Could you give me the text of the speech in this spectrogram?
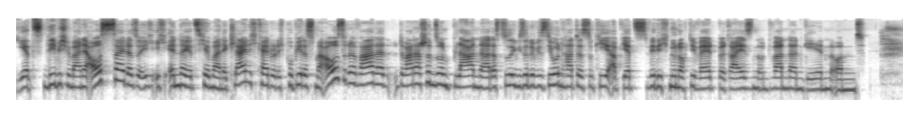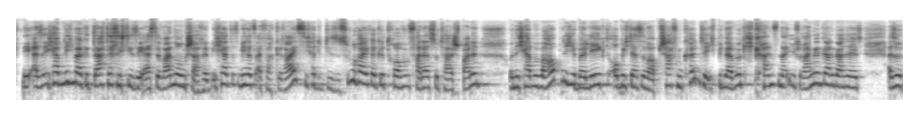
jetzt nehme ich mir meine Auszeit, also ich, ich ändere jetzt hier meine Kleinigkeit oder ich probiere das mal aus oder war da, war da schon so ein Plan da, dass du irgendwie so eine Vision hattest, okay, ab jetzt will ich nur noch die Welt bereisen und wandern gehen und Nee, also ich habe nicht mal gedacht, dass ich diese erste Wanderung schaffe. Ich hatte, mir hat es einfach gereizt. Ich hatte diese Thru-Hiker getroffen, fand das total spannend. Und ich habe überhaupt nicht überlegt, ob ich das überhaupt schaffen könnte. Ich bin da wirklich ganz naiv rangegangen, dachte jetzt, also äh,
